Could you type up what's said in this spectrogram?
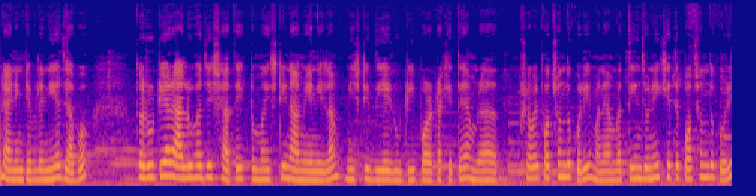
ডাইনিং টেবিলে নিয়ে যাব। তো রুটি আর আলু ভাজির সাথে একটু মিষ্টি নামিয়ে নিলাম। মিষ্টি দিয়ে রুটি, পরোটা খেতে আমরা সবাই পছন্দ করি মানে আমরা তিনজনেই খেতে পছন্দ করি।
